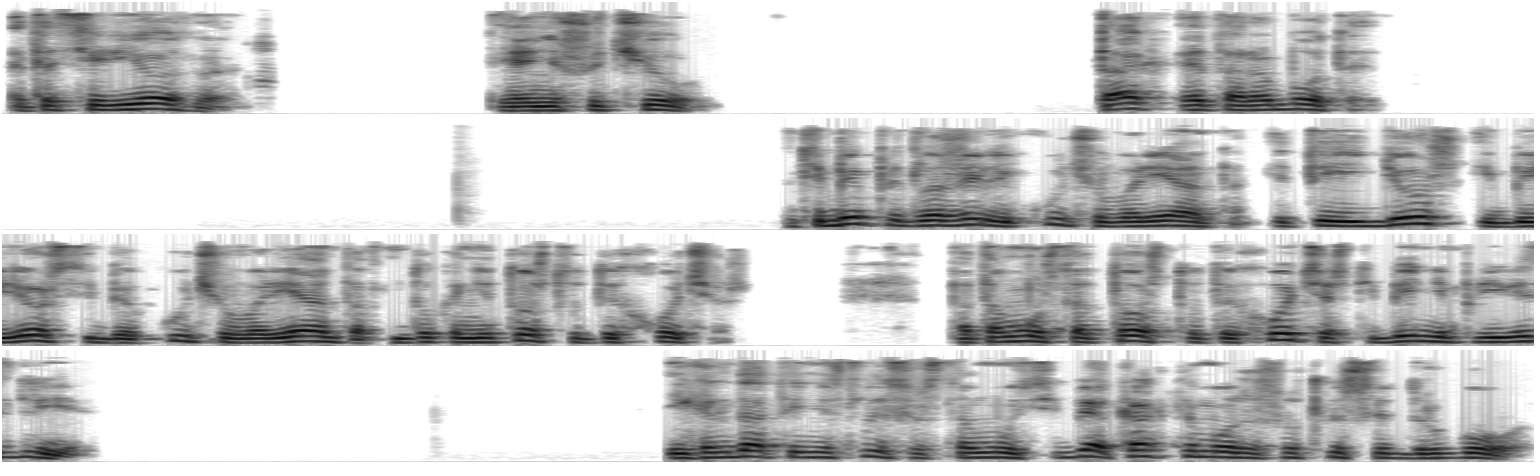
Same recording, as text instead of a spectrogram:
Это серьезно. Я не шучу. Так это работает. Тебе предложили кучу вариантов, и ты идешь и берешь себе кучу вариантов, но только не то, что ты хочешь. Потому что то, что ты хочешь, тебе не привезли. И когда ты не слышишь саму себя, как ты можешь услышать другого?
